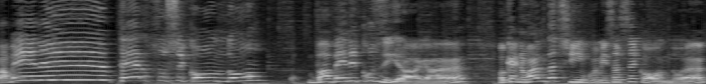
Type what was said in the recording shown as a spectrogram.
Va bene, terzo secondo. Va bene così, raga, eh. Ok, 95, mi sa secondo, eh.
